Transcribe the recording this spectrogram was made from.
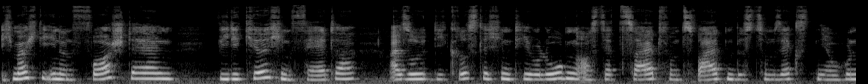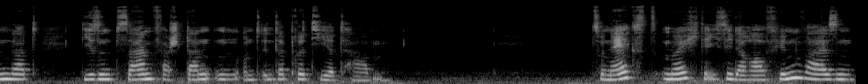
Ich möchte Ihnen vorstellen, wie die Kirchenväter also die christlichen Theologen aus der Zeit vom zweiten bis zum sechsten Jahrhundert, diesen Psalm verstanden und interpretiert haben. Zunächst möchte ich Sie darauf hinweisen,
